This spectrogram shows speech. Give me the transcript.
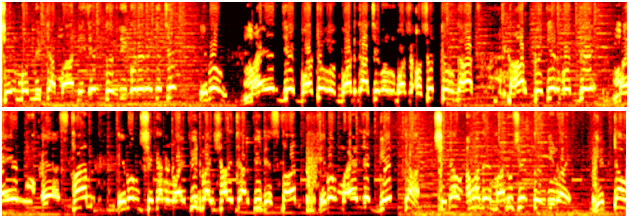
সেই মন্দিরটা মা নিজের তৈরি করে রেখেছে। গাছ এবং অশ্বত্থ গাছ তার পেটের মধ্যে মায়ের স্থান এবং সেখানে নয় ফিট বাই সাড়ে চার ফিট স্থান এবং মায়ের যে গেটটা সেটাও আমাদের মানুষের তৈরি নয়। গেটটাও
